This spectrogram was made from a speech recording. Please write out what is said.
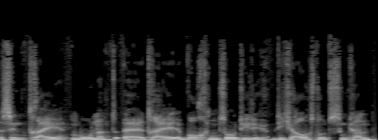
Das sind drei Monate, äh, drei Wochen so, die, die ich ausnutzen kann,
